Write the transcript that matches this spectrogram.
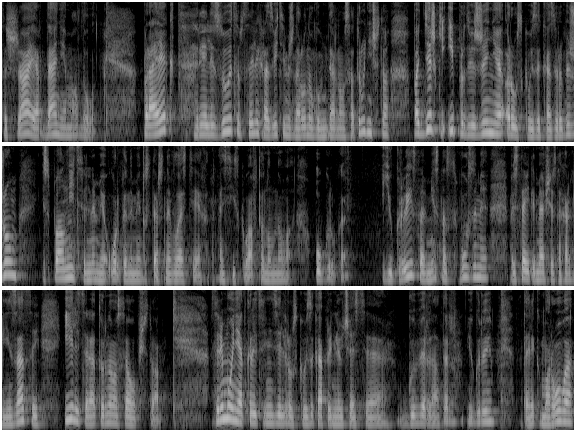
США, Иордания, Молдова. Проект реализуется в целях развития международного гуманитарного сотрудничества, поддержки и продвижения русского языка за рубежом исполнительными органами государственной власти Ханты-Мансийского автономного округа Югры совместно с вузами, представителями общественных организаций и литературного сообщества. В церемонии открытия недели русского языка приняли участие губернатор Югры Наталья Комарова,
